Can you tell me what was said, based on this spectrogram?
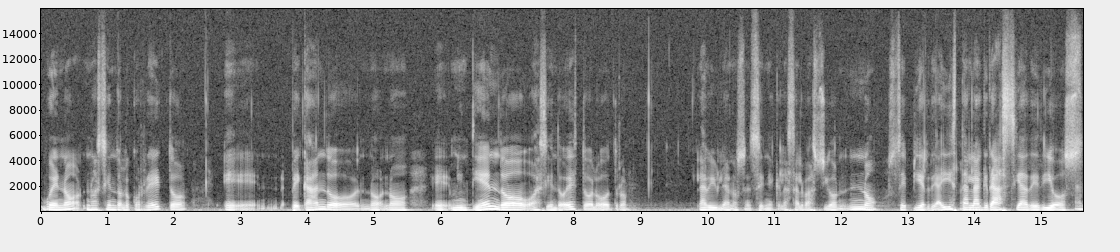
Bueno, no haciendo lo correcto, eh, pecando, no, no eh, mintiendo o haciendo esto o lo otro la Biblia nos enseña que la salvación no se pierde. Ahí está la gracia de Dios.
